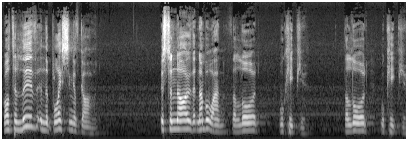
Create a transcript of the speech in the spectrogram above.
Well, to live in the blessing of God is to know that number one, the Lord will keep you. The Lord will keep you.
